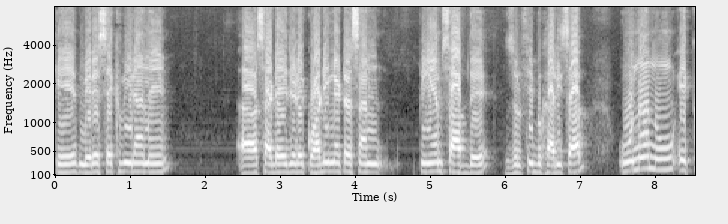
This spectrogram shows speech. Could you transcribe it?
ਕਿ ਮੇਰੇ ਸਿੱਖ ਵੀਰਾਂ ਨੇ ਸਾਡੇ ਜਿਹੜੇ ਕੋਆਰਡੀਨੇਟਰ ਸਨ ਪੀਐਮ ਸਾਹਿਬ ਦੇ, ਜ਼ੁਲਫੀ ਬੁਖਾਰੀ ਸਾਹਿਬ, ਉਹਨਾਂ ਨੂੰ ਇੱਕ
